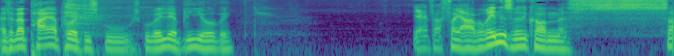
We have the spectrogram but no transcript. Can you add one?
Altså, hvad peger på, at de skulle, skulle vælge at blive i OB? Ja, for- for Jacob Rindes vedkommende, så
